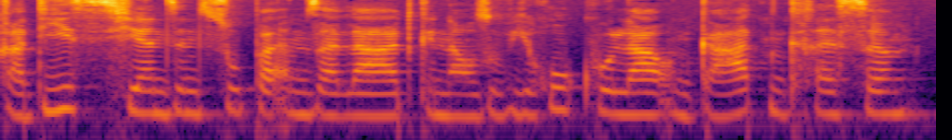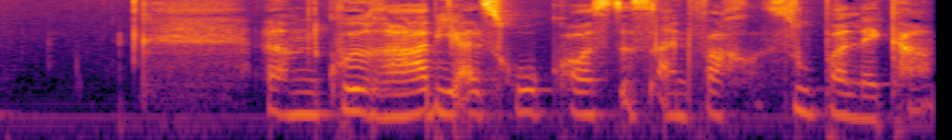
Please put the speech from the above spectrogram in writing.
Radieschen sind super im Salat, genauso wie Rucola und Gartenkresse. Ähm, Kohlrabi als Rohkost ist einfach super lecker.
